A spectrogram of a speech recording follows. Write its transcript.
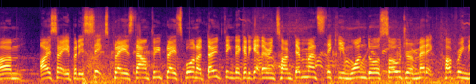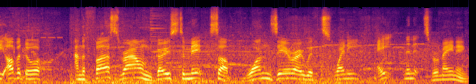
um, isolated, but it's six players down, three players spawn. I don't think they're going to get there in time. Demoman sticky in one door, Soldier and Medic covering the other door. And the first round goes to Mix Up 1-0 with 28 minutes remaining.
